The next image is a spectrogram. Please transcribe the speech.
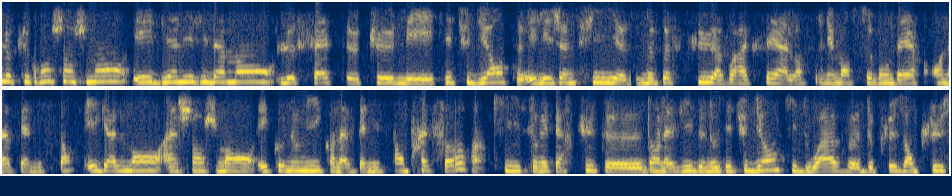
Le plus grand changement est bien évidemment le fait que les étudiantes et les jeunes filles ne peuvent plus avoir accès à l'enseignement secondaire en Afghanistan. Également un changement économique en Afghanistan très fort qui se répercute dans la vie de nos étudiants qui doivent de plus en plus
